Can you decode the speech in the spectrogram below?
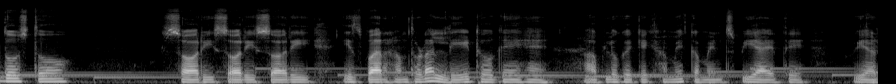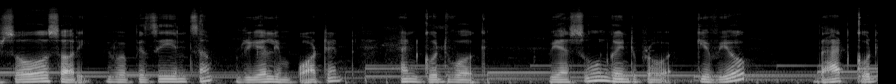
दोस्तों। सॉरी सॉरी सॉरी इस बार हम थोड़ा लेट हो गए हैं। आप लोगों के हमें कमेंट्स भी आए थे। We are so sorry we were busy in some real important and good work we are soon going to provide give you that good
